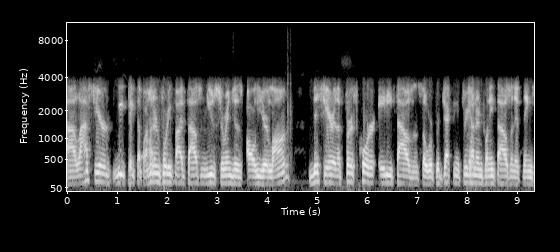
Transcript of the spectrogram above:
Uh, last year, we picked up one hundred forty-five thousand used syringes all year long. This year, in the first quarter, eighty thousand. So we're projecting three hundred twenty thousand if things,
